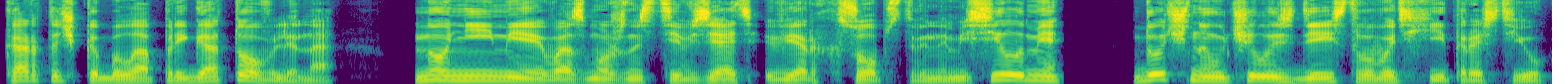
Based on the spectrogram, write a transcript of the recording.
Карточка была приготовлена, но, не имея возможности взять верх собственными силами, дочь научилась действовать хитростью,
